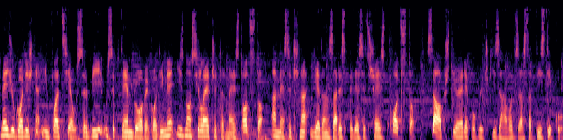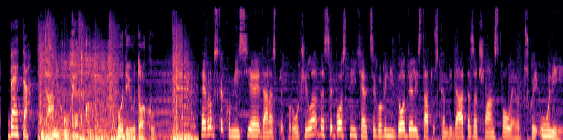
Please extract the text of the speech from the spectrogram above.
Međugodišnja inflacija u Srbiji u septembru ove godine iznosila je 14%, a mesečna 1,56%, saopštio je Republički zavod za statistiku. Beta. Dan ukratko. Budi u toku. Evropska komisija je danas preporučila da se Bosni i Hercegovini dodeli status kandidata za članstvo u Evropskoj uniji.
